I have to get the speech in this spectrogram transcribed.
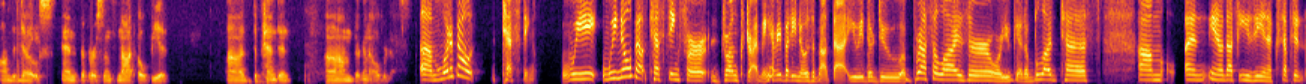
on the dose and the person's not opiate uh, dependent, um, they're going to overdose. Um, what about testing? We we know about testing for drunk driving. Everybody knows about that. You either do a breathalyzer or you get a blood test, um, and you know that's easy and accepted.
